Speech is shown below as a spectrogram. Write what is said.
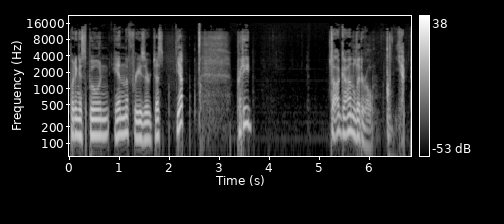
putting a spoon in the freezer. Just, yep. Pretty doggone literal. Yep.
